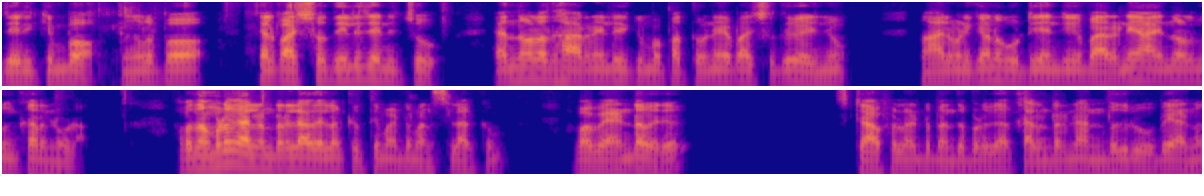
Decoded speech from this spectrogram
ജനിക്കുമ്പോൾ നിങ്ങളിപ്പോൾ ചിലപ്പോൾ അശ്വതിയിൽ ജനിച്ചു എന്നുള്ള ധാരണയിലിരിക്കുമ്പോൾ പത്ത് മണിയായപ്പോൾ അശ്വതി കഴിഞ്ഞു. നാല് മണിക്കാണ് കുട്ടി ജനിച്ചെങ്കിൽ ഭരണി ആയെന്നുള്ളത് നിങ്ങൾക്ക് അറിഞ്ഞുകൂടാ അപ്പോൾ നമ്മുടെ കലണ്ടറിൽ അതെല്ലാം കൃത്യമായിട്ട് മനസ്സിലാക്കും. അപ്പോൾ വേണ്ടവർ സ്റ്റാഫുകളായിട്ട് ബന്ധപ്പെടുക. കലണ്ടറിന് അൻപത് രൂപയാണ്.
